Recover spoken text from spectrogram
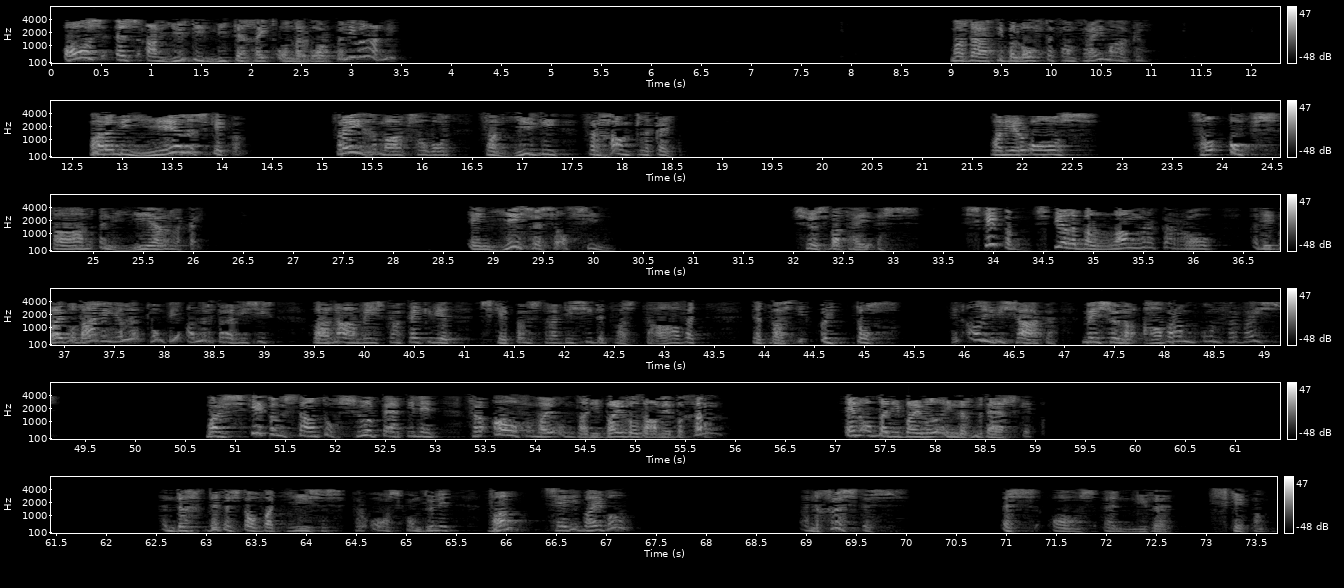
Ons is aan hierdie nietigheid onderworpe, nie waar nie? Maar daar is die belofte van vrymaking. Waarin die hele skepping vrygemaak sal word van hierdie verganklikheid. Wanneer ons sal opstaan in heerlikheid en Jesus sal sien soos wat hy is. Skepping speel 'n belangrike rol in die Bybel. Daar's 'n hele klompie ander tradisies waarna 'n mens kan kyk, jy weet, skepingstradisie, dit was Dawid, dit was die uittog en al hierdie sake. Mense sou na Abraham kon verwys. Maar skepping staan tog so pertinent veral vir my omdat die Bybel daarmee begin en omdat die Bybel eindig met herskep. En dis dit is tog wat Jesus vir ons kom doen het, want sê die Bybel in Christus is ons 'n nuwe skepping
